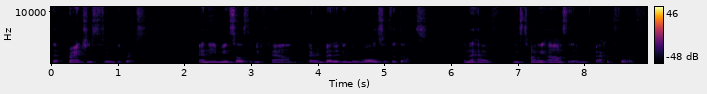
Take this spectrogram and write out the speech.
that branches through the breast. And the immune cells that we found are embedded in the walls of the ducts, and they have these tiny arms that they move back and forth,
